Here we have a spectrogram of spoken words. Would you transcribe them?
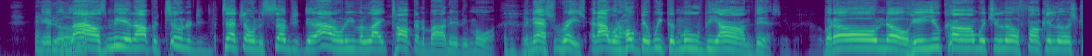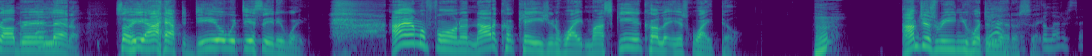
it you, allows me an opportunity to touch on the subject that I don't even like talking about anymore, and that's race. And I would hope that we could move beyond this. But oh no, here you come with your little funky little strawberry letter. So here I have to deal with this anyway. I am a foreigner, not a Caucasian white. My skin color is white, though. Huh? I'm just reading you what the yeah, letter says. The letter says.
